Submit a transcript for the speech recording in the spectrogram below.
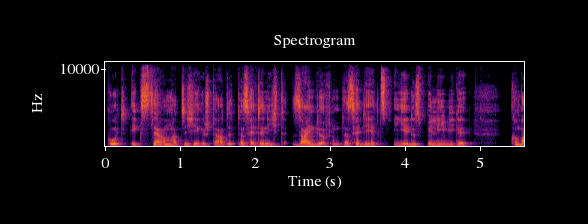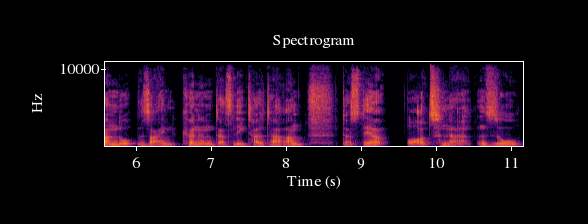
Gut, Xterm hat sich hier gestartet. Das hätte nicht sein dürfen. Das hätte jetzt jedes beliebige Kommando sein können. Das liegt halt daran, dass der Ordner so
